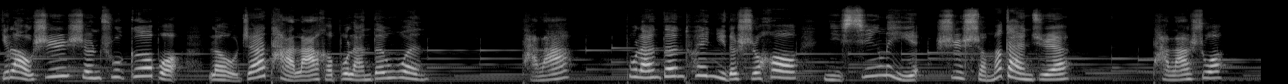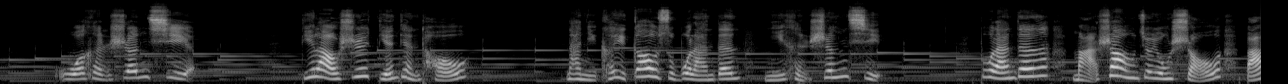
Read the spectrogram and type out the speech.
迪老师伸出胳膊搂着塔拉和布兰登问：“塔拉。”布兰登推你的时候，你心里是什么感觉？塔拉说：“我很生气。”迪老师点点头。那你可以告诉布兰登你很生气。布兰登马上就用手把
